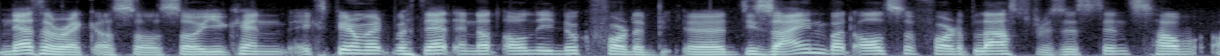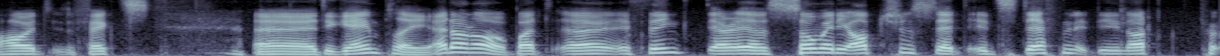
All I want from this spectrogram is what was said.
netherrack or so. So you can experiment with that and not only look for the uh, design but also for the blast resistance, how how it affects uh, the gameplay. I don't know, but uh, I think there are so many options that it's definitely not p-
